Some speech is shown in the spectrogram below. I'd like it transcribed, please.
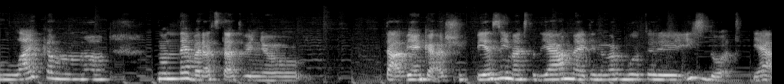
laikam nu, nevar atstāt viņu tā vienkārši piezīmēs, tad jāmēģina varbūt arī izdot, jā,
